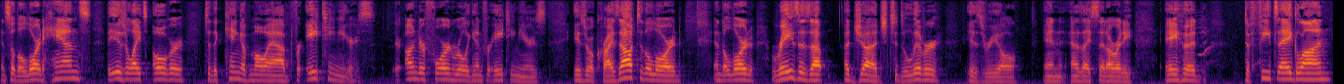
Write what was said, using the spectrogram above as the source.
And so the Lord hands the Israelites over to the king of Moab for 18 years. They're under foreign rule again for 18 years. Israel cries out to the Lord, and the Lord raises up a judge to deliver Israel. And as I said already, Ehud defeats Eglon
